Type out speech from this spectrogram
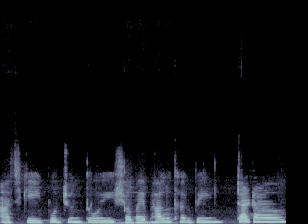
আজকে এই পর্যন্তই। সবাই ভালো থাকবেন। টাটা।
